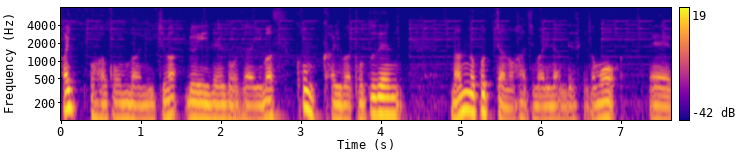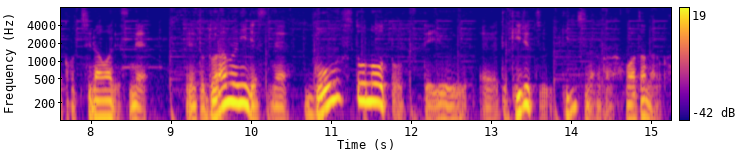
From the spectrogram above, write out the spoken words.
はい、おはこんばんにちは、るいでございます。今回は突然、なんのこっちゃの始まりなんですけども、えーこちらはですね、えーと、ドラムにですね、ゴーストノートっていう、えーと技術、技術なのかな？技なのかな、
